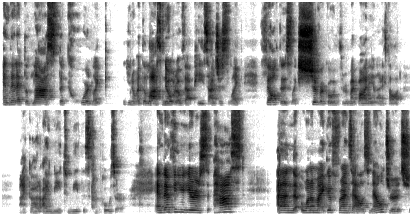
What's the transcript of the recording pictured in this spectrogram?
And then at the last the chord like you know at the last note of that piece i just like felt this like shiver going through my body and i thought my god i need to meet this composer. And then a few years passed and one of my good friends alison eldridge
